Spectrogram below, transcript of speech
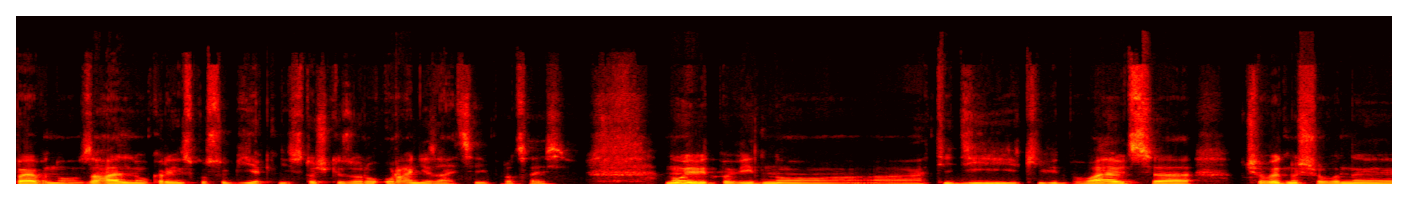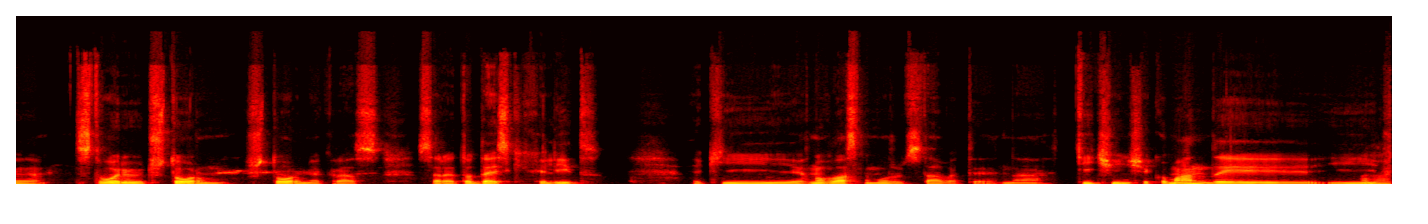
певну загальну українську суб'єктність з точки зору організації процесів. Ну і відповідно ті дії, які відбуваються, очевидно, що вони створюють шторм, шторм якраз серед одеських еліт, які ну, власне можуть ставити на ті чи інші команди, і Ага.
